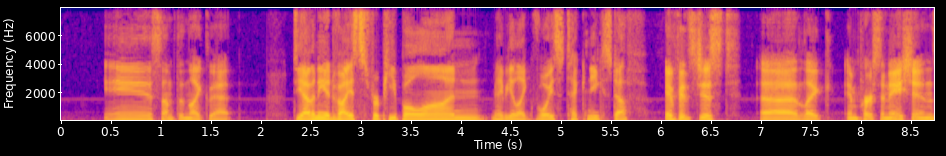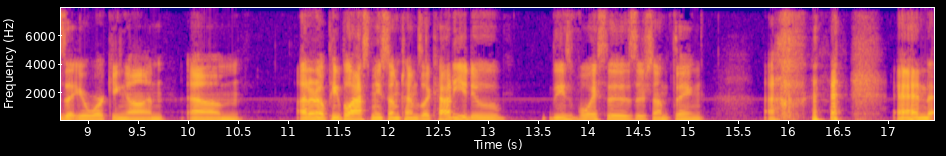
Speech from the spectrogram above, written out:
eh, something like that? Do you have any advice for people on maybe like voice technique stuff? if it's just uh, like impersonations that you're working on, um, I don't know. People ask me sometimes, like, how do you do these voices or something? and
